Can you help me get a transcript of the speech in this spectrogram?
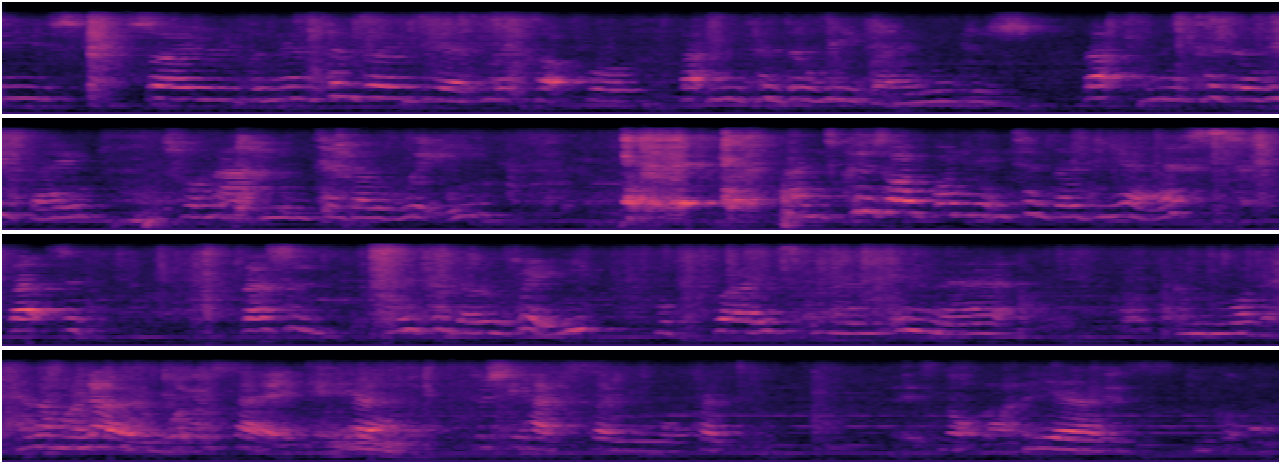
So the Nintendo DS makes up for that Nintendo Wii game, because that Nintendo Wii game is from that Nintendo Wii. And because I've got a Nintendo DS, that's a, that's a Nintendo Wii for and then in there, and what the hell am I No, talking what you're saying is, Yeah. because she had so many more presents, it's not that, it's Yeah. because you've got that.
